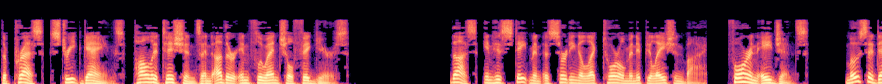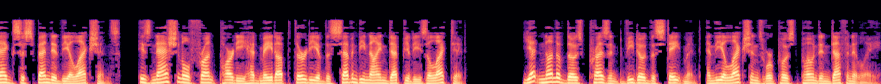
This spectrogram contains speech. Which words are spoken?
the press, street gangs, politicians and other influential figures." Thus, in his statement asserting electoral manipulation by «foreign agents», Mossadegh suspended the elections. His National Front Party had made up 30 of the 79 deputies elected. Yet none of those present vetoed the statement, and the elections were postponed indefinitely.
